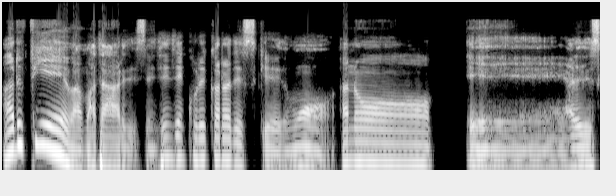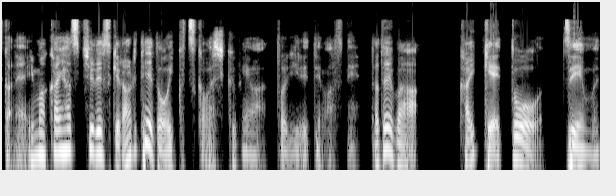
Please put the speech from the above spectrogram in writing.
?RPA はまだあれですね。全然これからですけれども、あのー、えー、あれですかね。今開発中ですけど、ある程度いくつかは仕組みは取り入れてますね。例えば、会計と税務っ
